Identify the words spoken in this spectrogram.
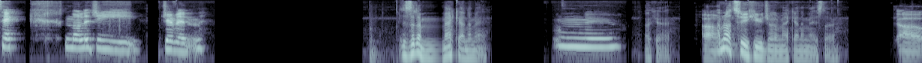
technology driven. Is it a mech anime? No. Okay, Um, I'm not too huge on mech animes though. Uh,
